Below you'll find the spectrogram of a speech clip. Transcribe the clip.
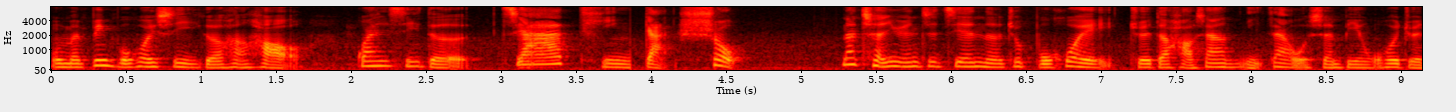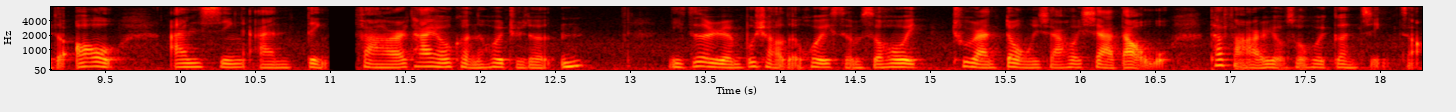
我们并不会是一个很好关系的家庭感受。那成员之间呢，就不会觉得好像你在我身边，我会觉得哦，安心安定。反而他有可能会觉得，嗯，你这个人不晓得会什么时候会突然动一下，会吓到我。他反而有时候会更紧张。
